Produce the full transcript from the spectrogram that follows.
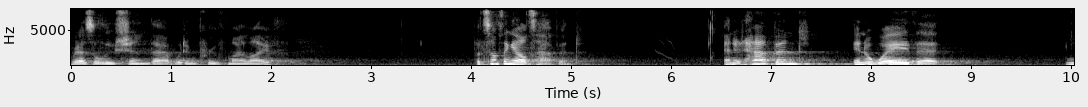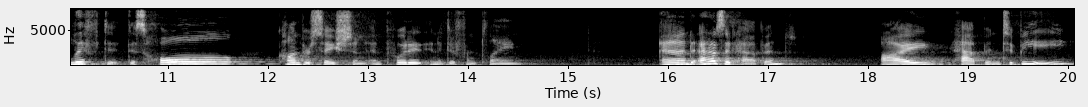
resolution that would improve my life. But something else happened. And it happened in a way that lifted this whole conversation and put it in a different plane. And as it happened, I happened to be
